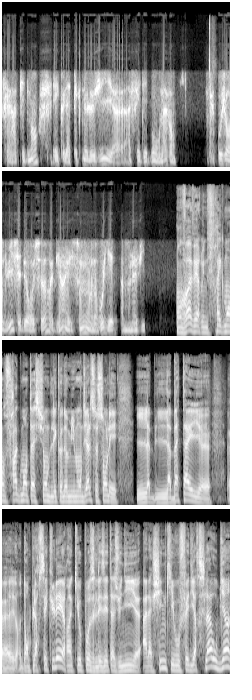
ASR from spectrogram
très rapidement et que la technologie euh, a fait des bons en avant. Aujourd'hui, ces deux ressorts, eh bien, ils sont euh, rouillés, à mon avis. On va vers une fragmentation de l'économie mondiale. Ce sont les la, bataille d'ampleur séculaire hein, qui oppose les États-Unis à la Chine qui vous fait dire cela, ou bien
